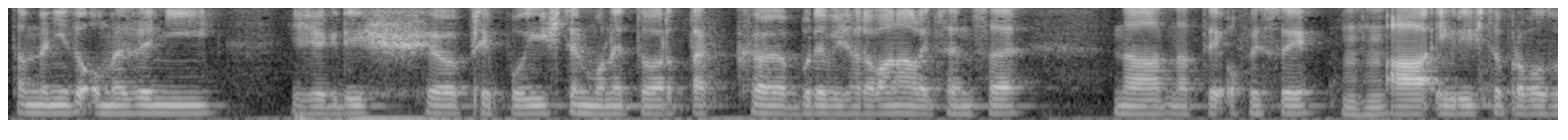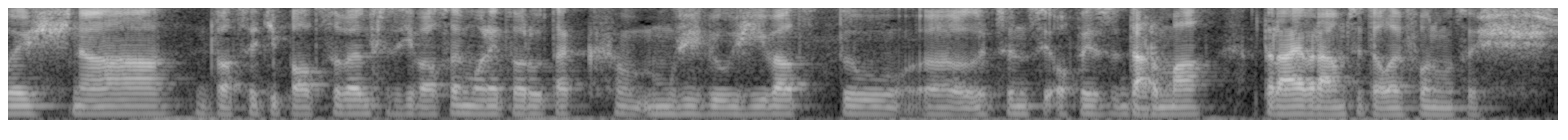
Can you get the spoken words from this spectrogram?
tam není to omezení, že když připojíš ten monitor, tak eh, bude vyžadována licence na, na ty ofisy mm-hmm. a i když to provozuješ na 20-palcovém, 30-palcovém monitoru, tak můžeš využívat tu licenci Office darma, která je v rámci telefonu, což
